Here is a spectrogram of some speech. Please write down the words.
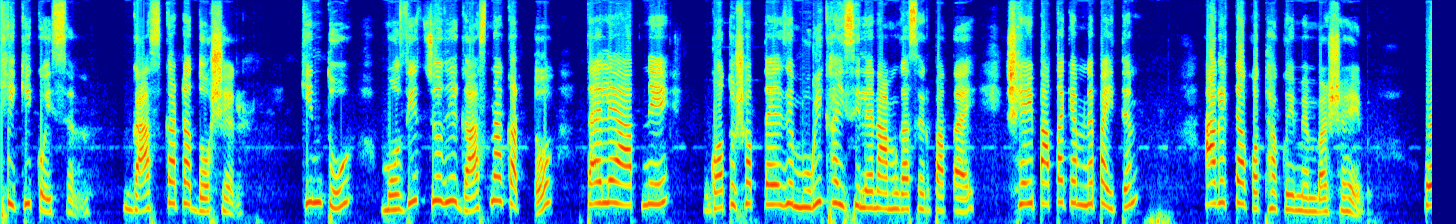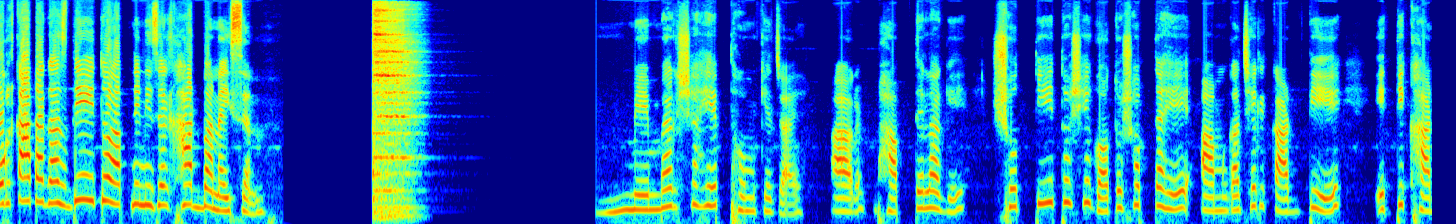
ঠিকই কইছেন গাছ কাটা দোষের। কিন্তু মজিদ যদি গাছ না কাটতো তাইলে আপনি গত সপ্তাহে যে মুড়ি খাইছিলেন আম গাছের পাতায়, সেই পাতা কেমনে পাইতেন? আরেকটা কথা কই মেম্বার সাহেব, ওর কাটা গাছ দিয়েই তো আপনি নিজের খাট বানাইছেন। মেম্বার সাহেব থমকে যায়, আর ভাবতে লাগে, সত্যিই তো সে গত সপ্তাহে আম গাছের কাঠ দিয়ে একটি খাট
